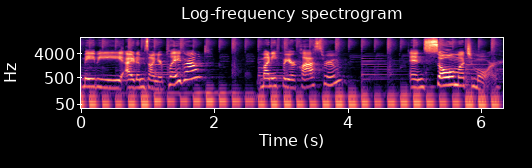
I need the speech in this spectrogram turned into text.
maybe items on your playground, money for your classroom, and so much more.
